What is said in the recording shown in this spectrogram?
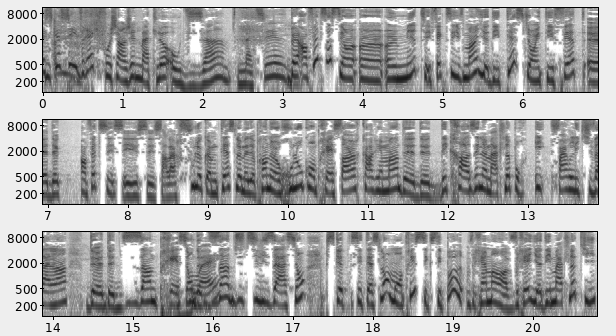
Est-ce que c'est vrai qu'il faut changer de matelas aux 10 ans, Mathilde? Ben en fait ça c'est un, un, un mythe. Effectivement, il y a des tests qui ont été faits euh, de en fait, c'est, c'est, c'est- ça a l'air fou là, comme test, là, mais de prendre un rouleau compresseur, carrément de, de d'écraser le matelas pour é- faire l'équivalent de, de 10 ans de pression, Ouais. de 10 ans d'utilisation. Puis ce que ces tests-là ont montré, c'est que c'est pas vraiment vrai. Il y a des matelas qui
